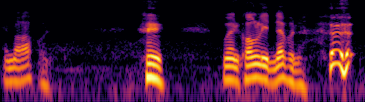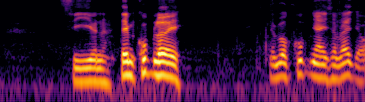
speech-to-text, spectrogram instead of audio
เห็นบ่พุ่นเหมือนของลินได้อพุ่นน่ะ สีมันน่ะเต็มคุบเลยเห็นบ่คุบใหญ่สำไรเจ้า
